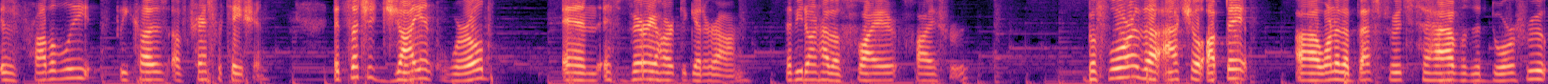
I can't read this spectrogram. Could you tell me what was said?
is probably because of transportation. It's such a giant world and it's very hard to get around if you don't have a fire fly fruit. Before the actual update, uh, one of the best fruits to have was the door fruit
